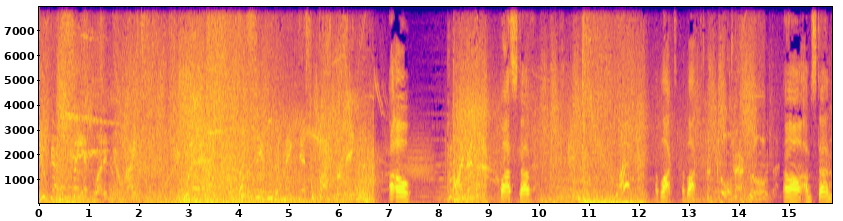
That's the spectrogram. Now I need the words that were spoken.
You've got Saiyan blood in you, right? Let's see if you can make this fun for me. Uh oh. Boss stuff. What? I blocked. I blocked. Oh, I'm stunned.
